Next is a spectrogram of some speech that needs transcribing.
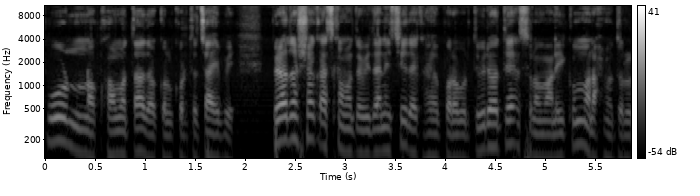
পূর্ণ ক্ষমতা দখল করতে চাইবে। প্রিয় দর্শক, আজকের মতো বিদায় নিচ্ছি। দেখা হয় পরবর্তী ভিডিওতে। আসসালামু আলাইকুম রহমতুল্লাহ।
